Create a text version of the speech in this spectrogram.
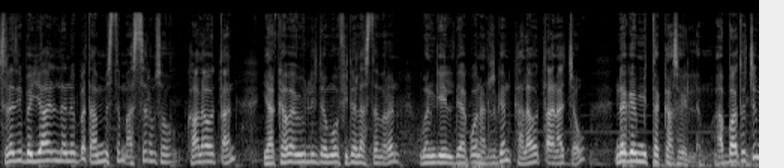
ስለዚህ በያለንበት አምስትም አስርም ሰው ካላወጣን የአካባቢውን ልጅ ደግሞ ፊደል አስተምረን ወንጌል ዲያቆን አድርገን ካላወጣናቸው ነገ የሚተካ ሰው የለም። አባቶችም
